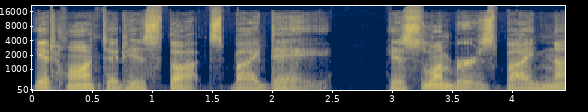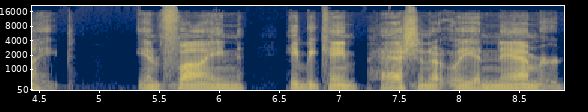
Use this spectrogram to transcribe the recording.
It haunted his thoughts by day, his slumbers by night. In fine, he became passionately enamored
